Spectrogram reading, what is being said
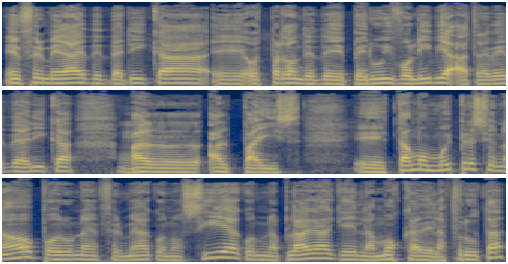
enfermedades desde Arica, eh, perdón, desde Perú y Bolivia a través de Arica mm. al, país. Eh, estamos muy presionados por una enfermedad conocida, con una plaga que es la mosca de la fruta.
